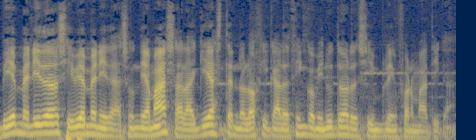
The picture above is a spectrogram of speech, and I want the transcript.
Bienvenidos y bienvenidas un día más a las guías tecnológicas de 5 minutos de Simple Informática,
